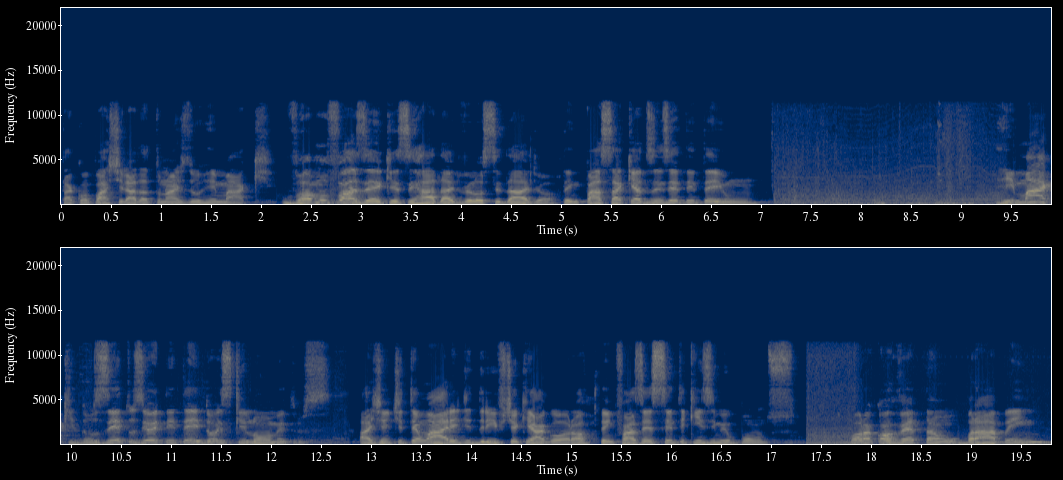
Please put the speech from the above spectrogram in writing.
Tá compartilhada a tunagem do Rimac. Vamos fazer aqui esse radar de velocidade, ó. Tem que passar aqui a 281. Rimac, 282 quilômetros. A gente tem uma área de drift aqui agora, ó. Tem que fazer 115 mil pontos. Bora, Corvetão. O brabo, hein?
